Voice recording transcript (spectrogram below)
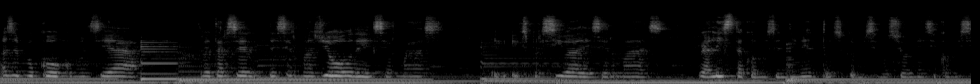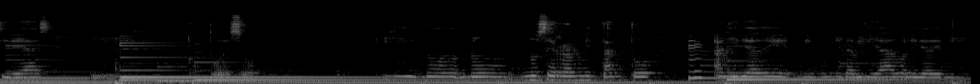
Hace poco comencé a tratar de ser más yo, de ser más expresiva, de ser más realista con mis sentimientos, con mis emociones y con mis ideas y con todo eso. Y no, no, no cerrarme tanto a la idea de mi vulnerabilidad o a la idea de mi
